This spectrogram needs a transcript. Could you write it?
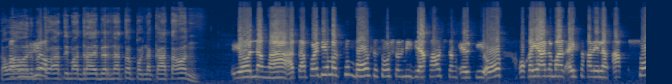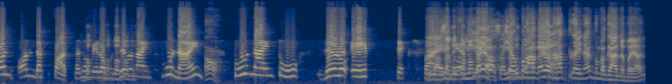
kawawa naman itong ating mga driver na to pag nagkataon. Yun na nga. At uh, pwedeng magsumbong sa social media accounts ng LTO o kaya naman ay sa kanilang action on the spot sa numerong ba- ba- ba- 0929 Oh. 292-0865. Sasagot naman kaya? Yung Sasagot mga naman kaya? action hotline na, gumagana ba yan?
